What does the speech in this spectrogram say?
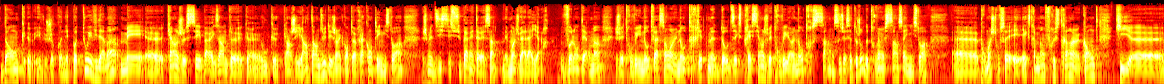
Donc, euh, je connais pas tout évidemment, mais euh, quand je sais, par exemple, ou que quand j'ai entendu déjà un conteur raconter une histoire, je me dis c'est super intéressant, mais moi je vais aller ailleurs volontairement, je vais trouver une autre façon, un autre rythme, d'autres expressions, je vais trouver un autre sens. J'essaie toujours de trouver un sens à une histoire. Euh, pour moi, je trouve ça extrêmement frustrant, un conte qui, euh,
